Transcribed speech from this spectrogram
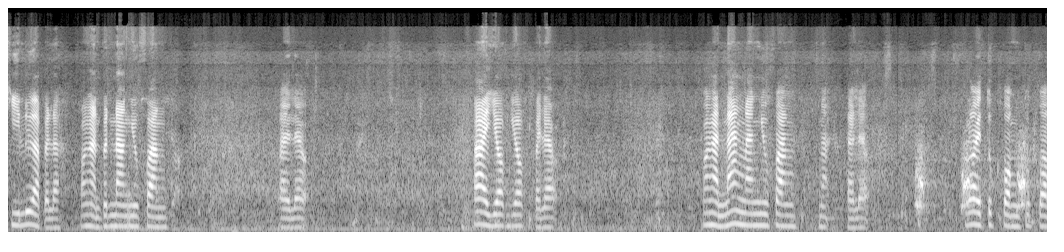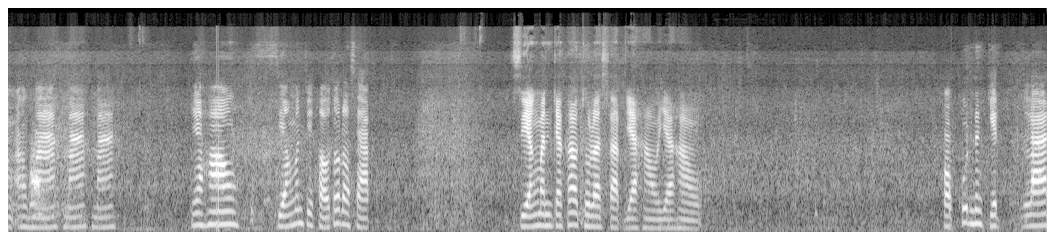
ขี่เรือไปละบางหันเป็นนางอยู่ฟัง ไปแล้วป้ายยอกยอกไปแล้วบางหันนั่งนางอยู่ฟังนะไปแล้วร้อยตุกปองตุกปองเอามามามาอย่าเฮาเสียงมันจะเขาโทรศัพท์ เสียงมันจะเข้าโทรศัพท์ อย่าเฮาอย่าเฮาขอบคุณทั้งเจ็ดล้าน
